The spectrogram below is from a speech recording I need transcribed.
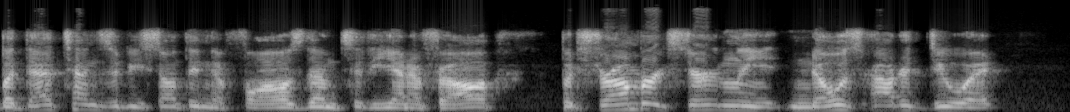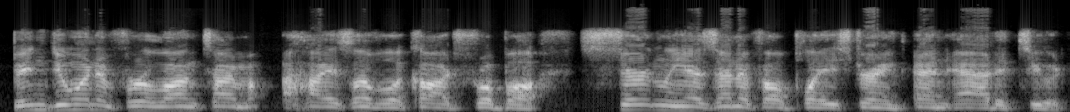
but that tends to be something that follows them to the NFL. But Stromberg certainly knows how to do it. Been doing it for a long time, highest level of college football. Certainly has NFL play strength and attitude.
